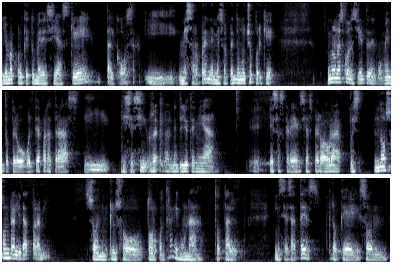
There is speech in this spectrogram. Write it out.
yo me acuerdo que tú me decías que tal cosa. Y me sorprende, me sorprende mucho porque uno no es consciente del momento, pero voltea para atrás y dice, sí, realmente yo tenía eh, esas creencias, pero ahora pues no son realidad para mí. Son incluso todo lo contrario, una total insensatez. Creo que son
